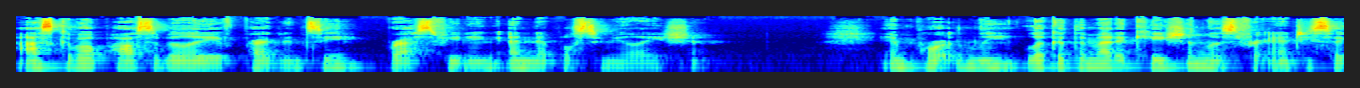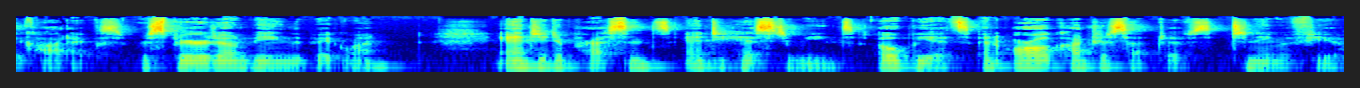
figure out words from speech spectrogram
Ask about possibility of pregnancy, breastfeeding, and nipple stimulation. Importantly, look at the medication list for antipsychotics, risperidone being the big one, antidepressants, antihistamines, opiates, and oral contraceptives, to name a few.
